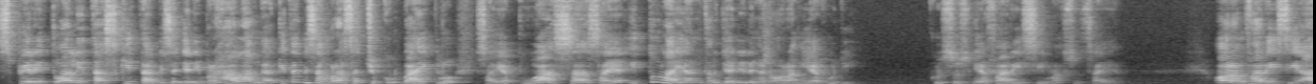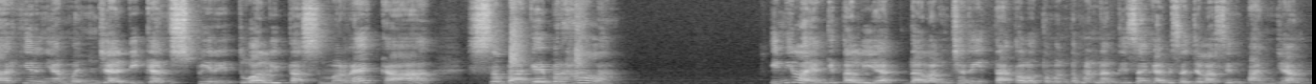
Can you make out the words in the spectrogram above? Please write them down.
Spiritualitas kita bisa jadi berhala nggak? Kita bisa merasa cukup baik loh. Saya puasa, saya itulah yang terjadi dengan orang Yahudi. Khususnya Farisi maksud saya. Orang Farisi akhirnya menjadikan spiritualitas mereka sebagai berhala. Inilah yang kita lihat dalam cerita. Kalau teman-teman nanti saya nggak bisa jelasin panjang.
